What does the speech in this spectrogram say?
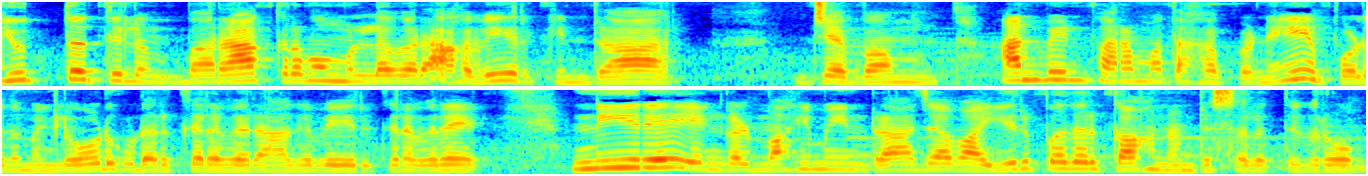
யுத்தத்திலும் பராக்கிரமம் உள்ளவராகவே இருக்கின்றார். ஜெபம். அன்பின் பரம தகப்பனே எப்பொழுதும் எங்களோடு கூட இருக்கிறவராகவே இருக்கிறவரே நீரே எங்கள் மகிமையின் ராஜாவாய் இருப்பதற்காக நன்றி செலுத்துகிறோம்.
